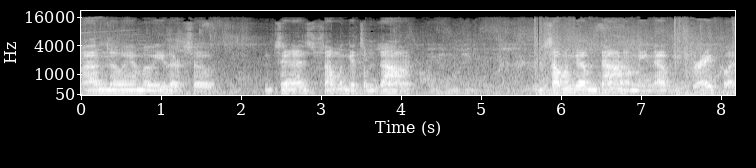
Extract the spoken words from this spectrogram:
I have no ammo either, so as soon as someone gets them down, if someone get them down, I mean, that would be great, but...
